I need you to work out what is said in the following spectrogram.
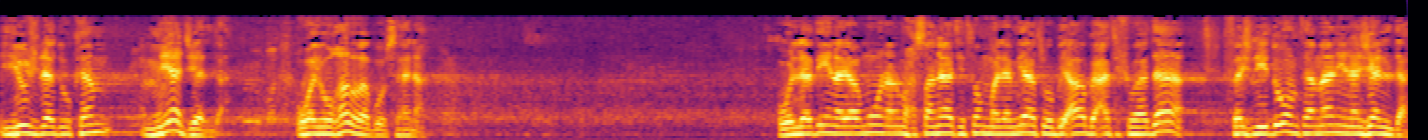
يجلد كم؟ مئة جلدة. ويغرب سنة. والذين يرمون المحصنات ثم لم يأتوا بأربعة شهداء فاجلدوهم ثمانين جلدة.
